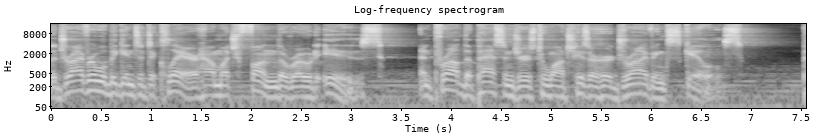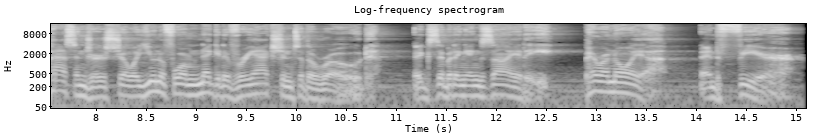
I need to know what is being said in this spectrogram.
the driver will begin to declare how much fun the road is and prod the passengers to watch his or her driving skills. Passengers show a uniform negative reaction to the road, exhibiting anxiety, paranoia, and fear.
